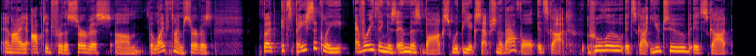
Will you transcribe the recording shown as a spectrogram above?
And I opted for the service, um, the lifetime service. But it's basically everything is in this box with the exception of Apple. It's got Hulu, it's got YouTube, it's got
